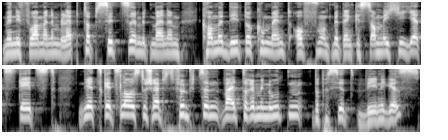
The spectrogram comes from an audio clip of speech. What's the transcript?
wenn ich vor meinem Laptop sitze mit meinem Comedy-Dokument offen und mir denke, so Michi, jetzt geht's, jetzt geht's los, du schreibst 15 weitere Minuten, da passiert weniges.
